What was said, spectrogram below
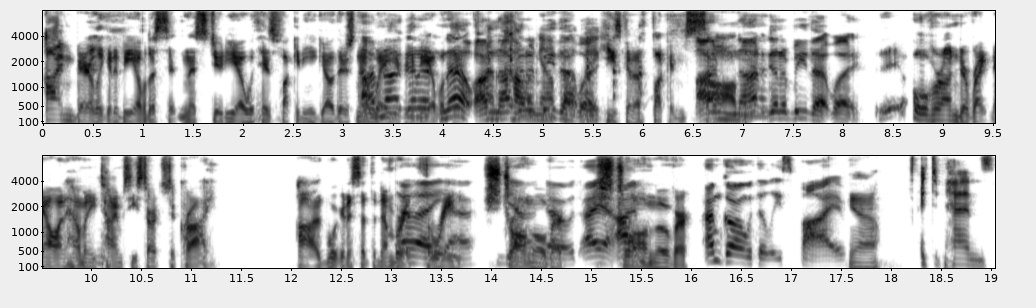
I'm barely going to be able to sit in this studio with his fucking ego. There's no I'm way not you're going to be gonna. able No, to. I'm, I'm not going calling to be out that that way. week. He's going to fucking I'm not going to be that way. over under right now on how many times he starts to cry. Uh, we're going to set the number at Uh, three. yeah. Strong Yeah, over. no, I, Strong I'm, over. I'm going with at least five. Yeah. It depends.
